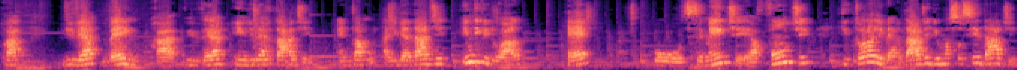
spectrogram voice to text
para viver bem, para viver em liberdade. Então, a liberdade individual é o semente, é a fonte de toda a liberdade de uma sociedade.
